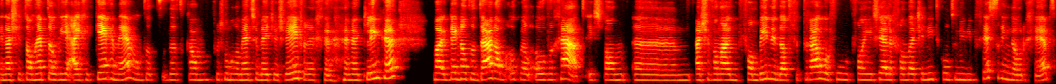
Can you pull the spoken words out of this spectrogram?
En als je het dan hebt over je eigen kern, hè, want dat, dat kan voor sommige mensen een beetje zweverig uh, klinken. Maar ik denk dat het daar dan ook wel over gaat. Is van uh, als je vanuit van binnen dat vertrouwen voelt van jezelf, van dat je niet continu die bevestiging nodig hebt.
